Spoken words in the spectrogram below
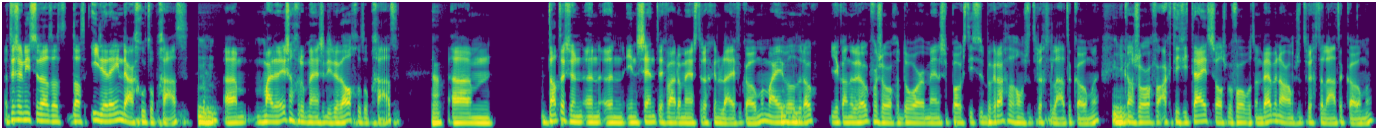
Het is ook niet zo dat, dat, dat iedereen daar goed op gaat. Mm -hmm. um, maar er is een groep mensen die er wel goed op gaat. Ja. Um, dat is een, een, een incentive waardoor mensen terug kunnen blijven komen. Maar je, wil Mhm. er ook, je kan er dus ook voor zorgen door mensen positief te bekrachtigen om ze terug te laten komen. Mhm. Je kan zorgen voor activiteit, zoals bijvoorbeeld een webinar om ze terug te laten komen.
